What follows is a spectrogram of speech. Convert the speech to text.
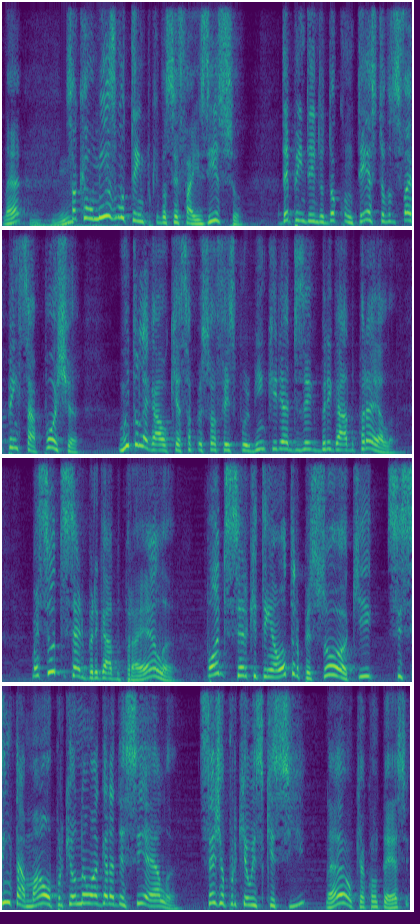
né? Uhum. Só que ao mesmo tempo que você faz isso, dependendo do contexto, você vai pensar, poxa, muito legal o que essa pessoa fez por mim, queria dizer obrigado para ela. Mas se eu disser obrigado para ela, pode ser que tenha outra pessoa que se sinta mal porque eu não agradeci ela. Seja porque eu esqueci, né, o que acontece.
